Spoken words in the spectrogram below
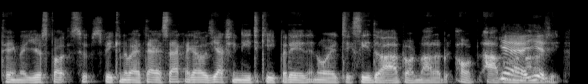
thing that you're sp- speaking about there a second ago, is you actually need to keep it in in order to see the abnormality. abnormality. Yeah, yeah.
